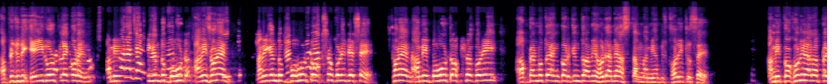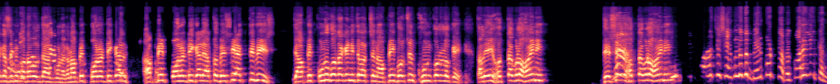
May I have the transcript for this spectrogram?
আপনি যদি এই রোল প্লে করেন আমি কিন্তু বহু আমি শোনেন আমি কিন্তু বহু টক শো করি দেশে। শোনেন আমি বহু টক শো করি আপনার মতো অ্যাঙ্কর কিন্তু আমি হলে আমি আসতাম না আমি সরি টু সে আমি কখনোই আর আপনার কাছে আমি কথা বলতে আসব না কারণ আপনি পলিটিক্যাল আপনি পলিটিক্যাল এত বেশি অ্যাক্টিভিস্ট যে আপনি কোনো কথাকে নিতে পারছেন আপনি বলছেন খুন করল কে? তাহলে এই হত্যাগুলো হয়নি। দেশে এই। হত্যাগুলো হয়নি। করেছে সেগুলো তো বের করতে হবে করে না কেন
